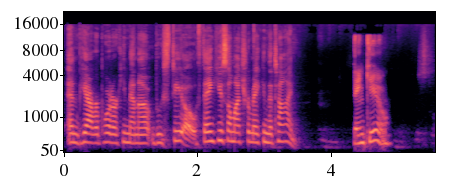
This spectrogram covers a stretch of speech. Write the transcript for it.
NPR reporter Ximena Bustillo, thank you so much for making the time. Thank you.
